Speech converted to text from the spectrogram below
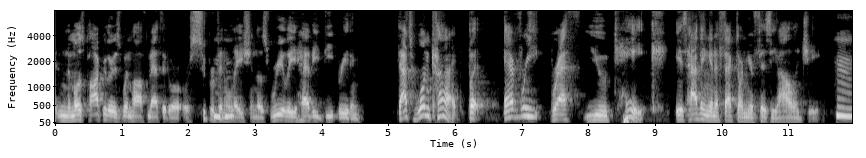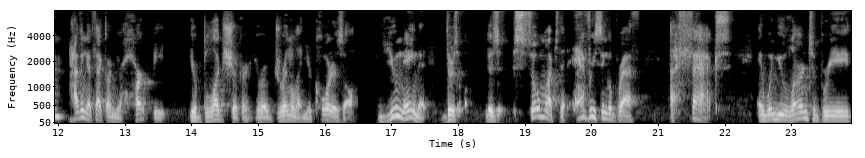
and the most popular is Wim Hof method or, or superventilation, those really heavy, deep breathing. That's one kind, but every breath you take is having an effect on your physiology Hmm. having an effect on your heartbeat, your blood sugar, your adrenaline, your cortisol, you name it. There's, there's so much that every single breath affects. And when you learn to breathe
